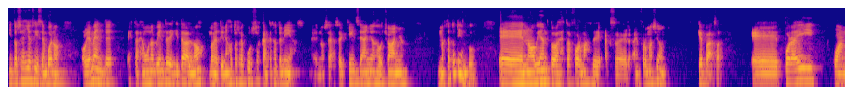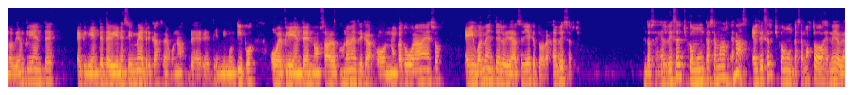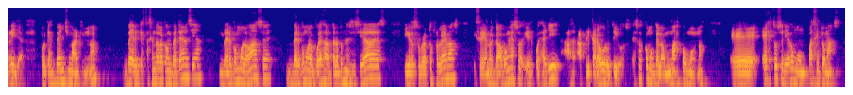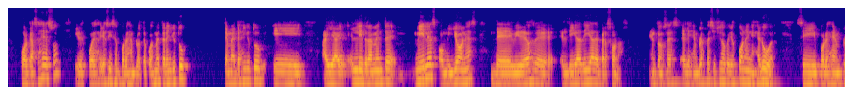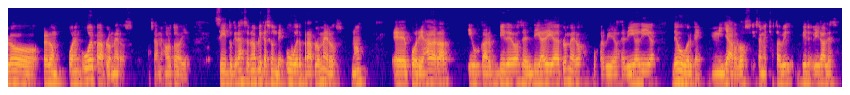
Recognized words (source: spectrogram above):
Entonces ellos dicen, bueno, obviamente estás en un ambiente digital, ¿no? Donde tienes otros recursos que antes no tenías. Eh, no sé, hace 15 años, 8 años, no es tanto tiempo. Eh, no habían todas estas formas de acceder a información. ¿Qué pasa? por ahí, cuando viene un cliente, el cliente te viene sin métricas de, alguna, ningún tipo, o el cliente no sabe lo que es una métrica o nunca tuvo nada de eso, e igualmente lo ideal sería que tú hagas el research. Entonces, el research común que hacemos, es más, el research común que hacemos todos es medio guerrilla, porque es benchmarking, ¿no? Ver qué está haciendo la competencia, ver cómo lo hace, ver cómo lo puedes adaptar a tus necesidades y resolver tus problemas y seguir al mercado con eso y después de allí aplicar evolutivos. Eso es como que lo más común, ¿no? Eh, esto sería como un pasito más, porque haces eso y después ellos dicen, por ejemplo, te puedes meter en YouTube, te metes en YouTube y ahí hay literalmente miles o millones de videos del el día a día de personas. Entonces, el ejemplo específico que ellos ponen es el Uber. Si, por ejemplo, perdón, ponen Uber para plomeros, o sea, mejor todavía. Si tú quieres hacer una aplicación de Uber para plomeros, ¿no? Eh, podrías agarrar y buscar videos del día a día de plomeros, buscar videos de día a día de Uber, que hay millardos y se han hecho hasta virales,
